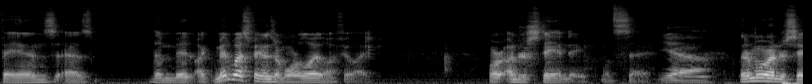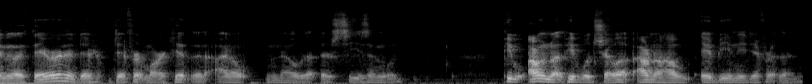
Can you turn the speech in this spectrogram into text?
fans as the mid, like Midwest fans are more loyal. I feel like, or understanding. Let's say Yeah. they're more understanding. Like they were in a diff- different market, then I don't know that their season would. People, I don't know that people would show up. I don't know how it would be any different than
